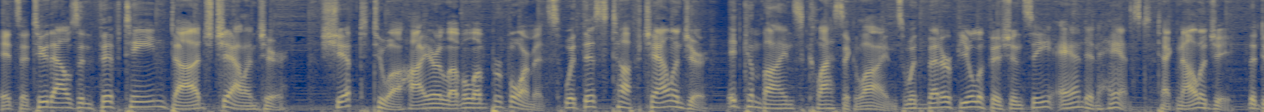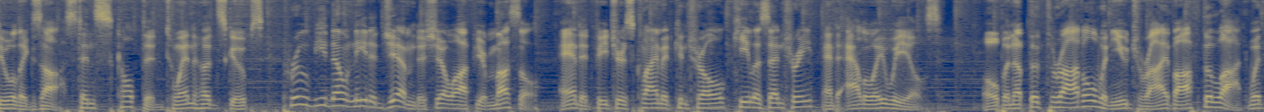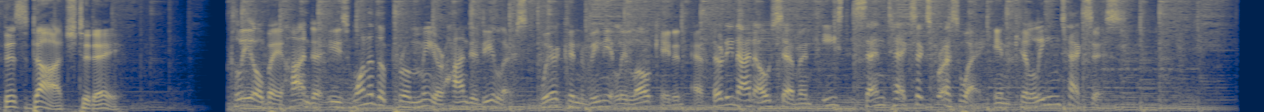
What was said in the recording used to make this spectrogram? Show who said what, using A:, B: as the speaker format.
A: It's a 2015 Dodge Challenger. Shift to a higher level of performance with this tough Challenger. It combines classic lines with better fuel efficiency and enhanced technology. The dual exhaust and sculpted twin hood scoops prove you don't need a gym to show off your muscle. And it features climate control, keyless entry, and alloy wheels. Open up the throttle when you drive off the lot with this Dodge today.
B: Cleo Bay Honda is one of the premier Honda dealers. We're conveniently located at 3907 East Centex Expressway in Killeen, Texas.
